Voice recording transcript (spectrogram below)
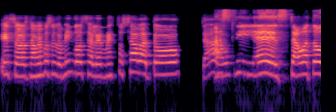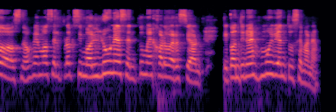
Eso, nos vemos el domingo. Sale Ernesto Sábato. Así es. Chao a todos. Nos vemos el próximo lunes en tu mejor versión. Que continúes muy bien tu semana.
